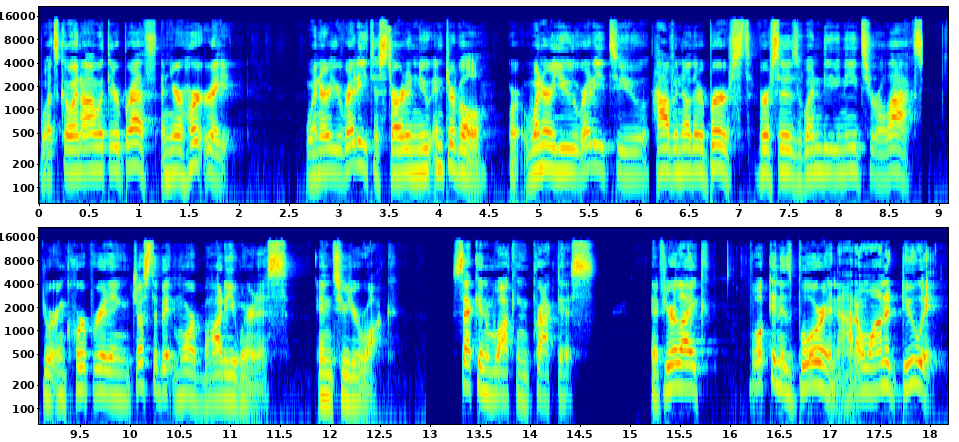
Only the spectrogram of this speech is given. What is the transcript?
What's going on with your breath and your heart rate? When are you ready to start a new interval? Or when are you ready to have another burst versus when do you need to relax? You're incorporating just a bit more body awareness into your walk. Second walking practice. If you're like, walking is boring, I don't want to do it,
